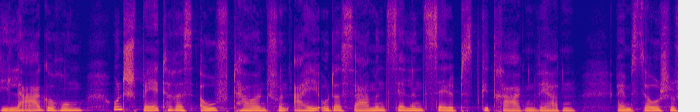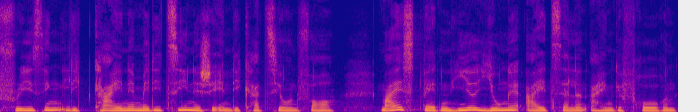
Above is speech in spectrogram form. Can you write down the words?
die Lagerung und späteres Auftauen von Ei- oder Samenzellen selbst getragen werden. Beim Social Freezing liegt keine medizinische Indikation vor. Meist werden hier junge Eizellen eingefroren,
